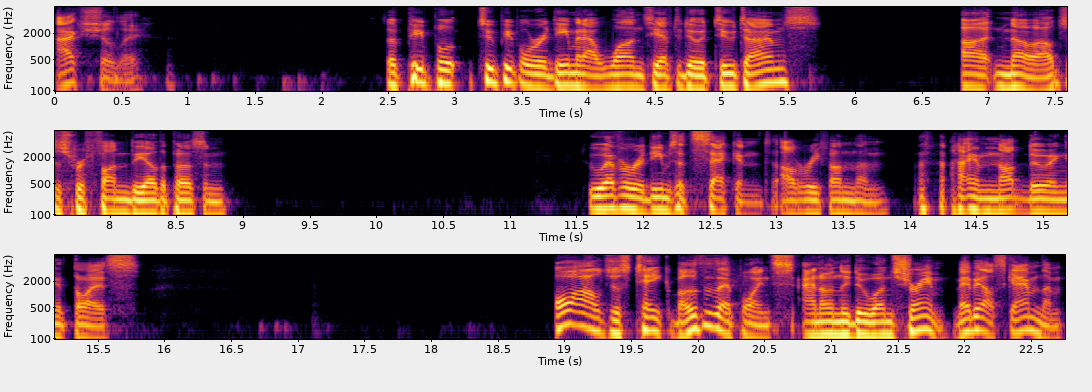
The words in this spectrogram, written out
Actually. So people, two people redeem it at once. You have to do it two times. Uh, no, I'll just refund the other person. Whoever redeems it second, I'll refund them. I am not doing it twice. Or I'll just take both of their points and only do one stream. Maybe I'll scam them.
